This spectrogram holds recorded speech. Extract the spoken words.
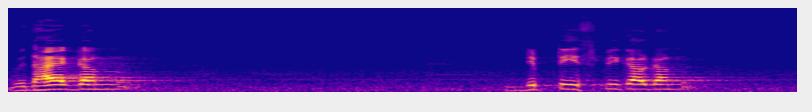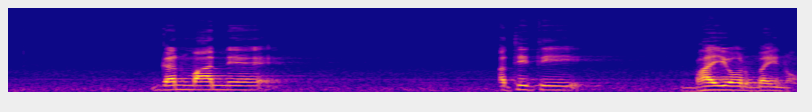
विधायकगण डिप्टी स्पीकरगण गणमान्य अतिथि भाई और बहनों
